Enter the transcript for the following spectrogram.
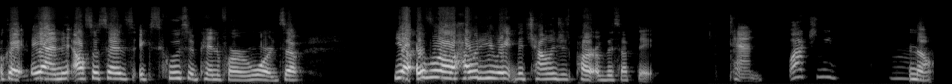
Okay, Mhm. yeah, and it also says exclusive pin for a reward. So, yeah, overall, how would you rate the challenges part of this update? 10. Well, actually, mm, No,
